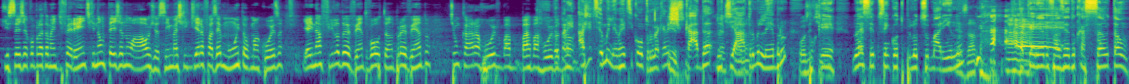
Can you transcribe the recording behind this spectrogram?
que seja completamente diferente, que não esteja no auge, assim, mas que queira fazer muito alguma coisa. E aí, na fila do evento, voltando pro evento, tinha um cara ruivo, ba- barba ruiva. Não, peraí, do- a gente, eu me lembro, a gente se encontrou naquela Isso. escada do Na teatro, eu escada. me lembro. Positivo. Porque não é sempre que você encontra o piloto submarino. Exato. Tá querendo fazer educação, então.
